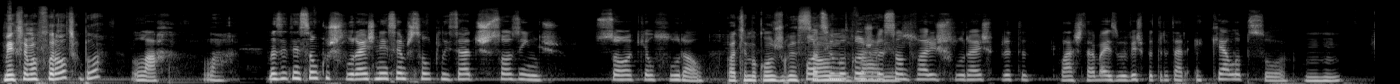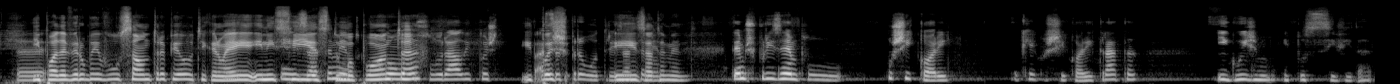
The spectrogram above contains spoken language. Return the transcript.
Como é que se chama floral? Desculpa lá. LAR, LAR. Mas atenção que os florais nem sempre são utilizados sozinhos. Só aquele floral. Pode ser uma conjugação. Pode ser uma de conjugação várias. de vários florais para, lá está mais uma vez, para tratar aquela pessoa. E pode haver uma evolução terapêutica, não é? Inicia-se de uma ponta com um floral e depois, e depois para outra. Exatamente. Exatamente. Temos, por exemplo, o Shikori. O que é que o Shikori trata? Egoísmo e possessividade.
